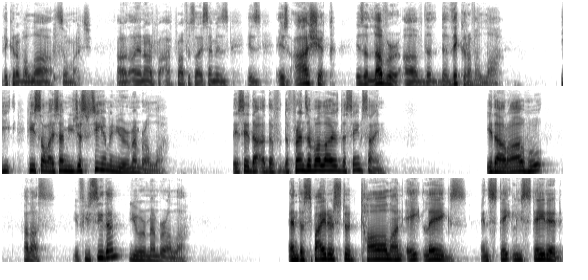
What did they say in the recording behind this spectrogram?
dhikr of Allah so much. Uh, and our, our Prophet is is is ashiq, is a lover of the, the dhikr of Allah. He he Sallallahu you just see him and you remember Allah. They say that the, the friends of Allah is the same sign. إِذَا رَاهُ خلاص. If you see them, you remember Allah. And the spider stood tall on eight legs and stately stated,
